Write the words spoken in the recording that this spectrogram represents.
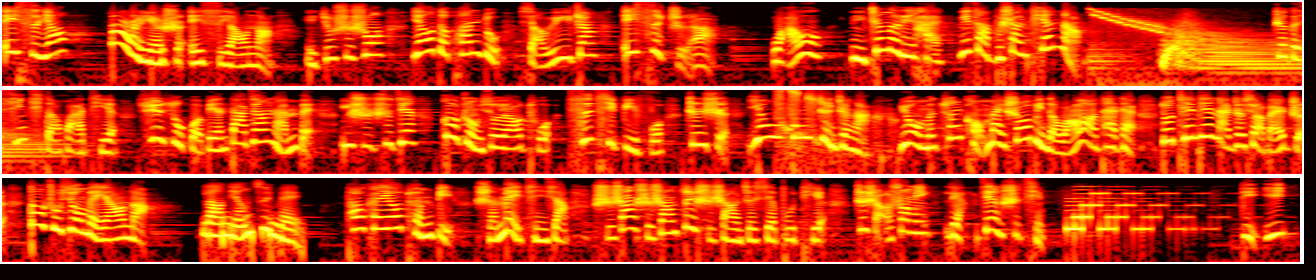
A4 腰，当然也是 A4 腰呢。也就是说，腰的宽度小于一张 A4 纸。哇哦，你这么厉害，你咋不上天呢？这个新奇的话题迅速火遍大江南北，一时之间各种修腰图此起彼伏，真是妖风阵阵啊！连我们村口卖烧饼的王老太太都天天拿着小白纸到处秀美腰呢。老娘最美。抛开腰臀比、审美倾向、时尚、时尚最时尚这些不提，至少说明两件事情：第一，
